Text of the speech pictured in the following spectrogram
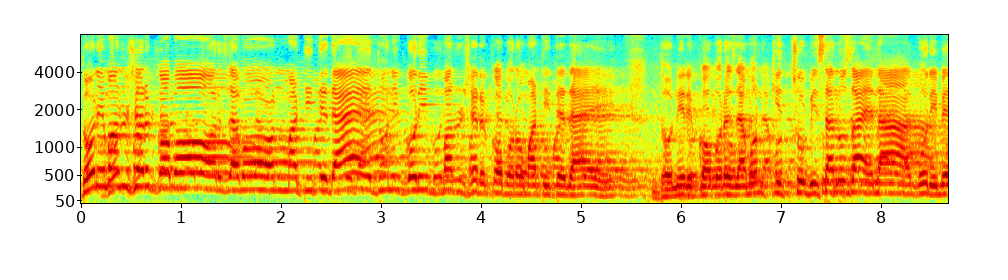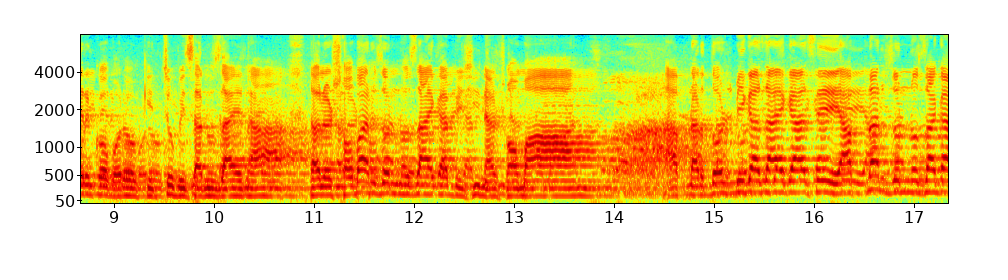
ধনী মানুষের কবর যেমন মাটিতে দেয়, ধনী গরিব মানুষের কবরও মাটিতে দেয়। ধনীর কবরে যেমন কিচ্ছু বিছানো যায় না, গরিবের কবরও কিচ্ছু বিছানো যায় না। তাহলে সবার জন্য জায়গা বেশি না সমান? আপনার দশ বিঘা জায়গা আছে, আপনার জন্য জায়গা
